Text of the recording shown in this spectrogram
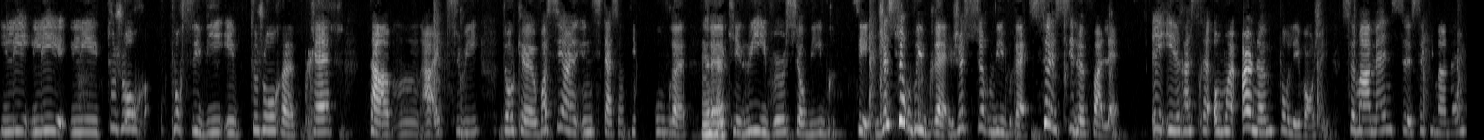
il, est, il, est, il est toujours poursuivi et toujours euh, prêt à, à, être tué. Donc voici une citation qui ouvre, mhm. qui lui, il veut survivre je survivrai, je survivrai, s'il le fallait. Et il resterait au moins un homme pour les venger. Ce, m'amène, ce, qui m'amène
